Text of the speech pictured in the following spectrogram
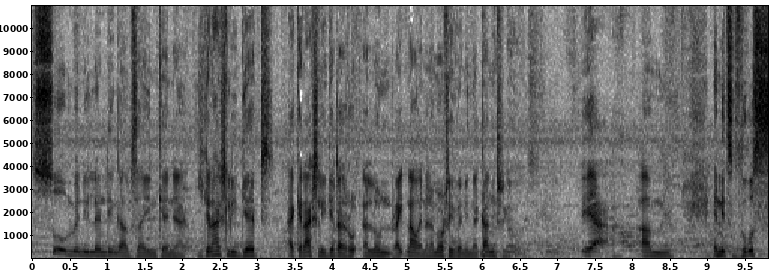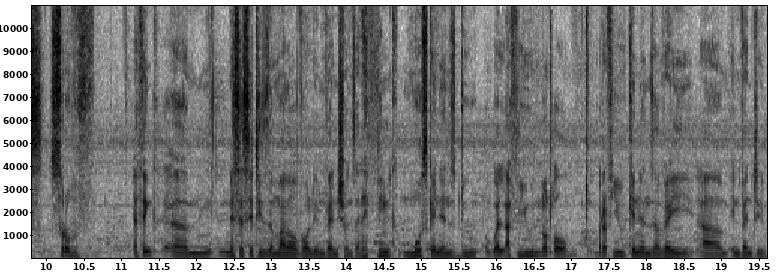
So many lending apps are in Kenya. You can actually get, I can actually get a, ro- a loan right now, and I'm not even in the country. Yeah, um, and it's those sort of I think um, necessity is the mother of all inventions, and I think most Kenyans do. Well, a few, not all, but a few Kenyans are very um, inventive.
